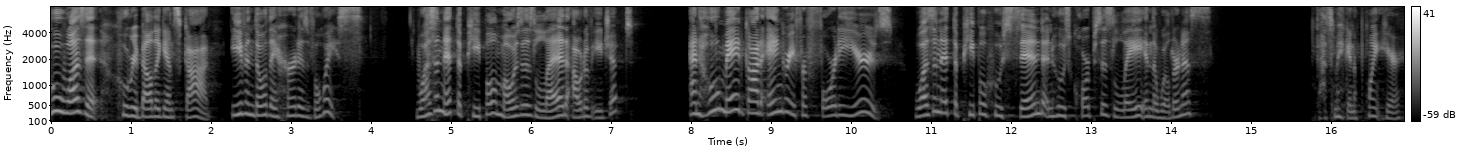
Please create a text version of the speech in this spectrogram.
Who was it who rebelled against God, even though they heard his voice? Wasn't it the people Moses led out of Egypt? And who made God angry for 40 years? Wasn't it the people who sinned and whose corpses lay in the wilderness? God's making a point here.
